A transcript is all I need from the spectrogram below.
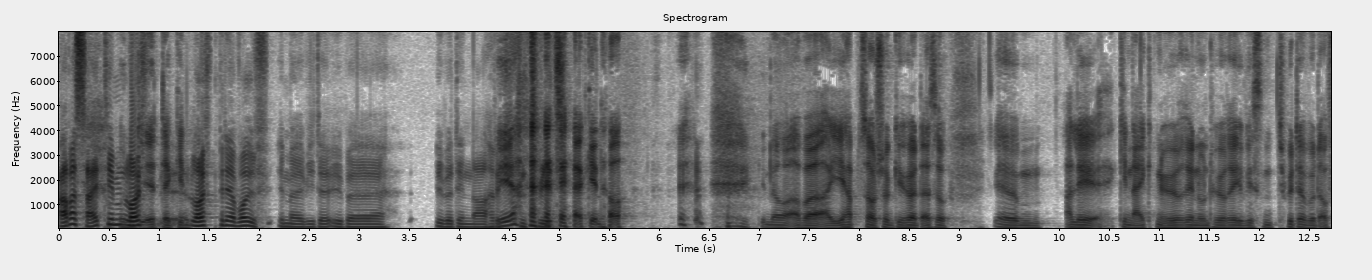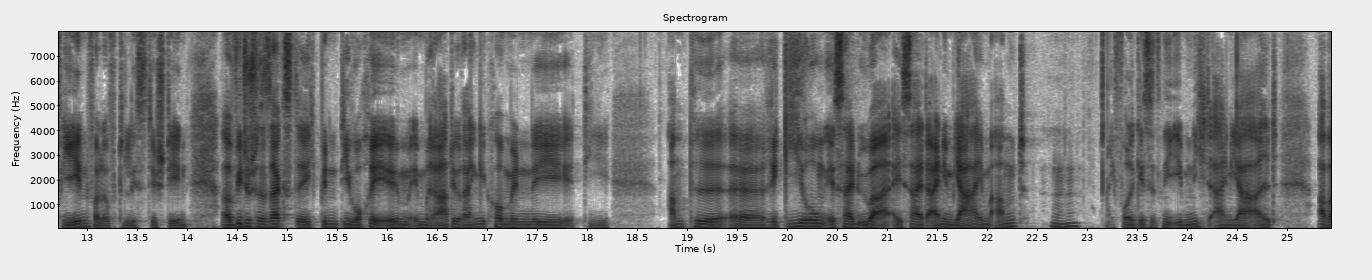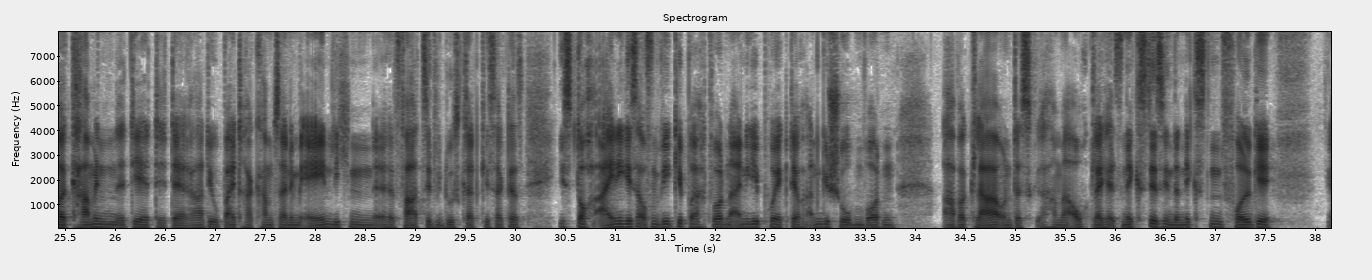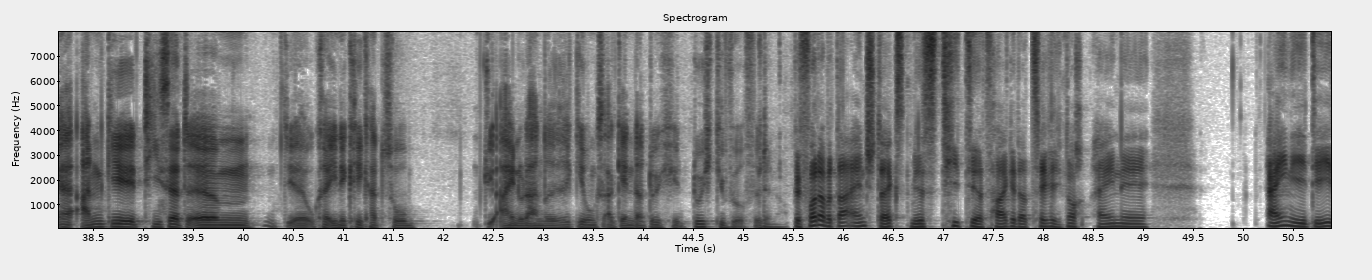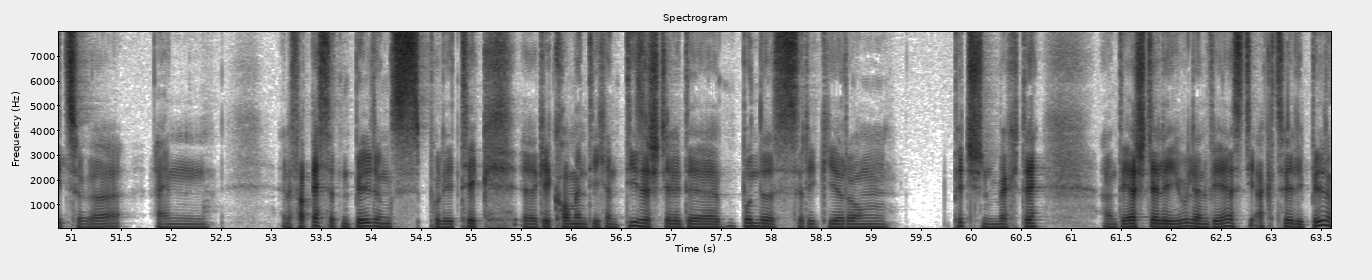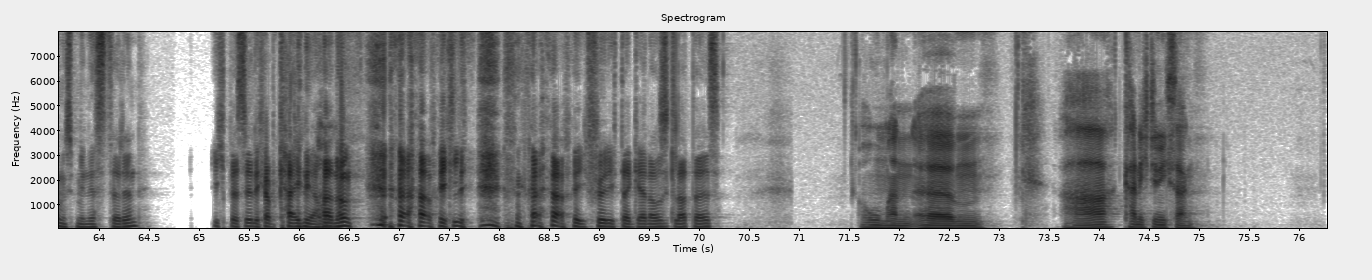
Aber seitdem Und läuft, äh, läuft mir der Wolf immer wieder über, über den Nachrichten-Tweet. Ja, genau. genau, aber ihr habt es auch schon gehört, also ähm, alle geneigten Hörerinnen und Hörer, ihr wissen, Twitter wird auf jeden Fall auf der Liste stehen. Aber wie du schon sagst, ich bin die Woche im, im Radio reingekommen, die, die Ampelregierung äh, ist, seit über, ist seit einem Jahr im Amt. Mhm. Die Folge ist jetzt nie, eben nicht ein Jahr alt, aber kam in, der, der, der Radiobeitrag kam zu einem ähnlichen äh, Fazit, wie du es gerade gesagt hast. Ist doch einiges auf den Weg gebracht worden, einige Projekte auch angeschoben worden. Aber klar, und das haben wir auch gleich als nächstes in der nächsten Folge äh, angeteasert, ähm, der Ukraine-Krieg hat so die ein oder andere Regierungsagenda durch, durchgewürfelt. Genau. Bevor du aber da einsteigst, mir ist die der Tage tatsächlich noch eine, eine Idee zu äh, ein, einer verbesserten Bildungspolitik äh, gekommen, die ich an dieser Stelle der Bundesregierung pitchen möchte. An der Stelle, Julian, wer ist die aktuelle Bildungsministerin? Ich persönlich habe keine oh. Ahnung, aber ich, aber ich führe dich da gerne aufs Glatteis. Oh Mann, ähm, ah, kann ich dir nicht sagen.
